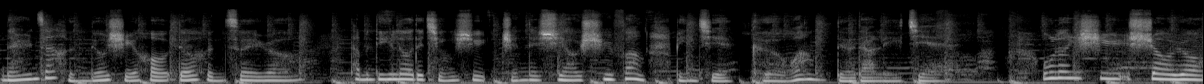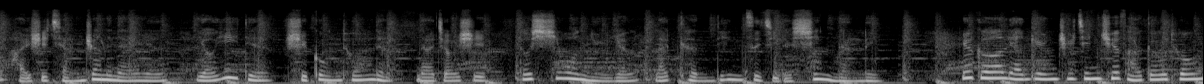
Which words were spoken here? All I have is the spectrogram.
男人在很多时候都很脆弱，他们低落的情绪真的需要释放，并且渴望得到理解。无论是瘦弱还是强壮的男人，有一点是共通的，那就是都希望女人来肯定自己的性能力。如果两个人之间缺乏沟通，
